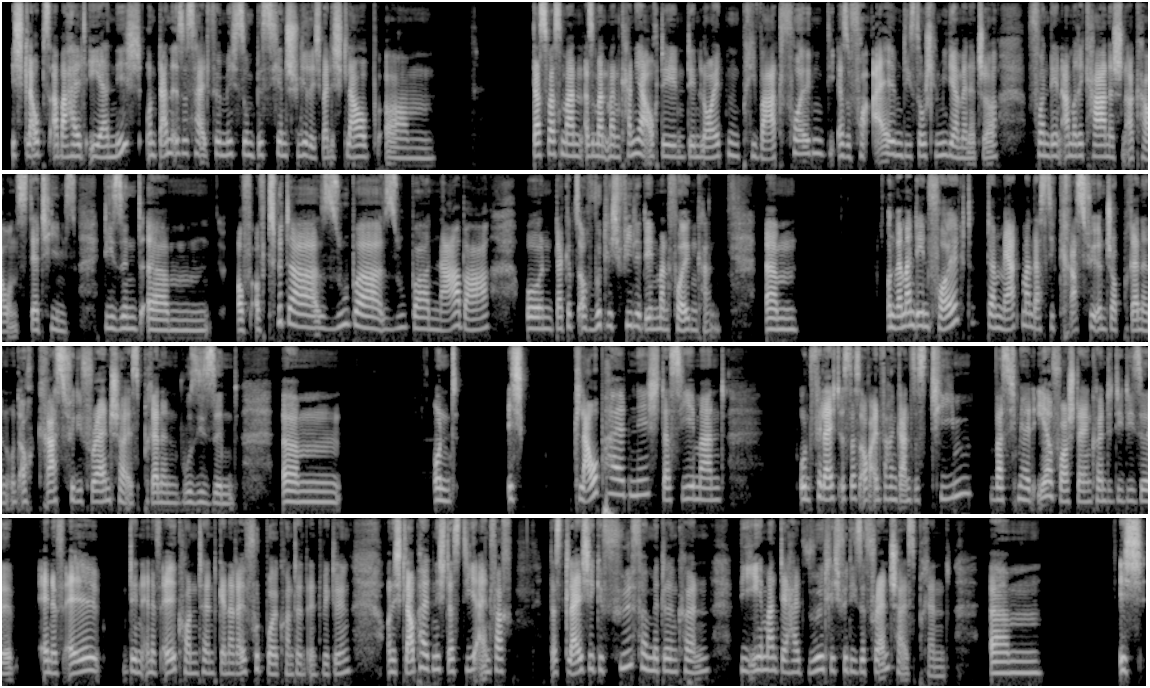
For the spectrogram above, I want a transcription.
Ich glaube es aber halt eher nicht. Und dann ist es halt für mich so ein bisschen schwierig, weil ich glaube, ähm, das, was man, also man, man kann ja auch den, den Leuten privat folgen, die, also vor allem die Social Media Manager von den amerikanischen Accounts der Teams. Die sind ähm, auf, auf Twitter super, super nahbar und da gibt's auch wirklich viele, denen man folgen kann. Ähm, und wenn man denen folgt, dann merkt man, dass sie krass für ihren Job brennen und auch krass für die Franchise brennen, wo sie sind. Ähm, und ich glaub halt nicht, dass jemand, und vielleicht ist das auch einfach ein ganzes Team, was ich mir halt eher vorstellen könnte, die diese NFL, den NFL-Content, generell Football-Content entwickeln. Und ich glaube halt nicht, dass die einfach das gleiche Gefühl vermitteln können, wie jemand, der halt wirklich für diese Franchise brennt. Ähm, ich,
